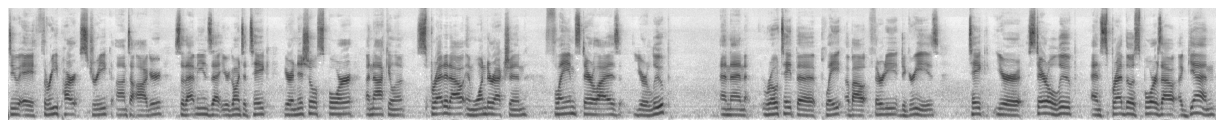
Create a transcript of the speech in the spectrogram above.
do a three part streak onto agar. So that means that you're going to take your initial spore inoculant, spread it out in one direction, flame sterilize your loop, and then rotate the plate about 30 degrees. Take your sterile loop and spread those spores out again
